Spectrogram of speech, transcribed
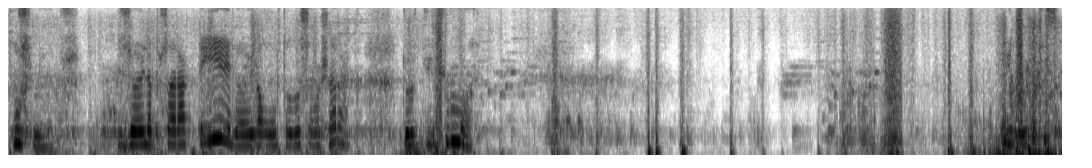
Pusmuyoruz. Biz öyle pusarak değil, öyle ortada savaşarak. Dört yüküm var. Bir ortası.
